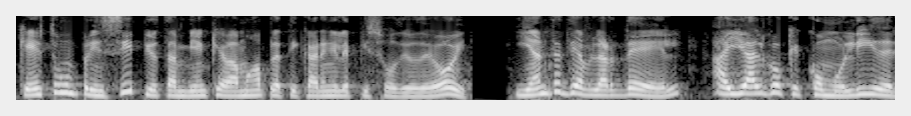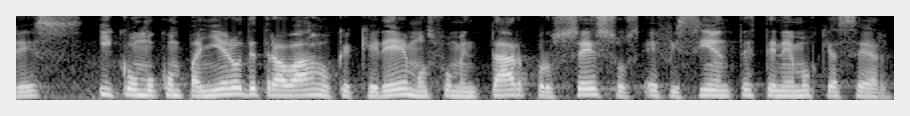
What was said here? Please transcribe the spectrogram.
que esto es un principio también que vamos a platicar en el episodio de hoy. Y antes de hablar de él, hay algo que como líderes y como compañeros de trabajo que queremos fomentar procesos eficientes tenemos que hacer.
